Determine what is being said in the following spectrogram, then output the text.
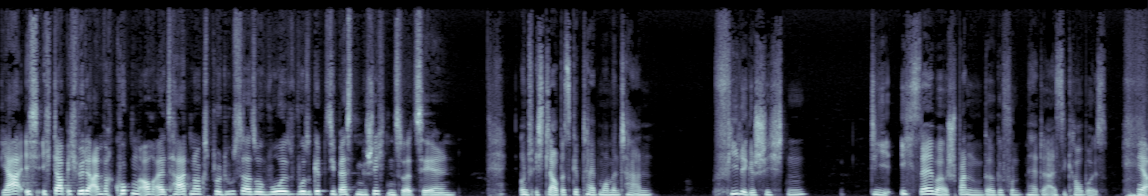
ja, ich, ich glaube, ich würde einfach gucken, auch als Hard Knocks Producer, so wo, wo gibt's die besten Geschichten zu erzählen. Und ich glaube, es gibt halt momentan viele Geschichten, die ich selber spannender gefunden hätte als die Cowboys. Ja.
